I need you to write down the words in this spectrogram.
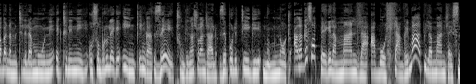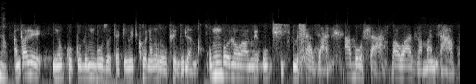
kungaba namthelela muni ekuthenini kusombululeke inkinga zethu ngingasho kanjalo zepolitiki nomnotho. Akake swabheke lamandla abohlanga. Imaphi lamandla esinawo angiqale ngiyoguqula umbuzo dadewethu khona ngizowuphendula ngqo. Umbono wami uthi mhlazane abohlanga bawazi amandla abo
